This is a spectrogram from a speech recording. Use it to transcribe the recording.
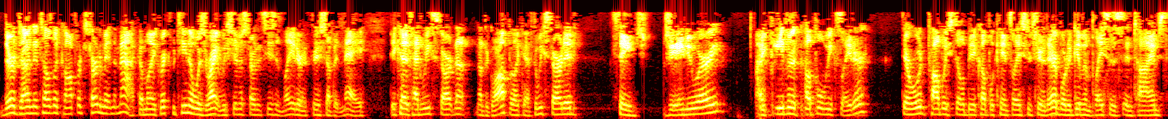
they're done until the conference tournament in the MAC. I'm like, Rick Pitino was right. We should have started season later and finished up in May. Because had we start not not to go off, but like if we started, say January, like even a couple weeks later, there would probably still be a couple cancellations here or there, but have given places and times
